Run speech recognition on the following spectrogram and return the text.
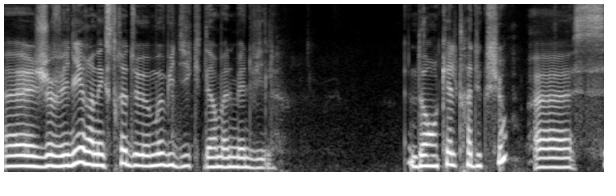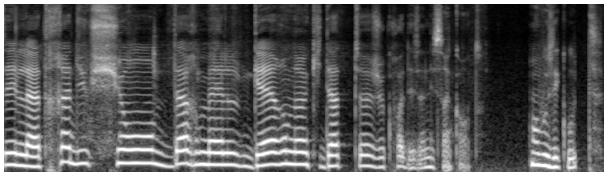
Euh, Je vais lire un extrait de Moby Dick d'Herman Melville. Dans quelle traduction? Euh, C'est la traduction d'Armel Guerne qui date, je crois, des années 50. On vous écoute.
